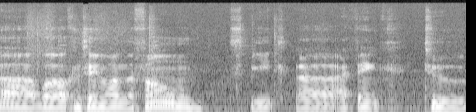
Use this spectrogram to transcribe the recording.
Uh, well, continuing on the phone speak, uh, I think to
